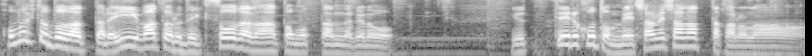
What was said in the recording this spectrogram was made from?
この人とだったらいいバトルできそうだなと思ったんだけど、言ってることめちゃめちゃだったからな。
